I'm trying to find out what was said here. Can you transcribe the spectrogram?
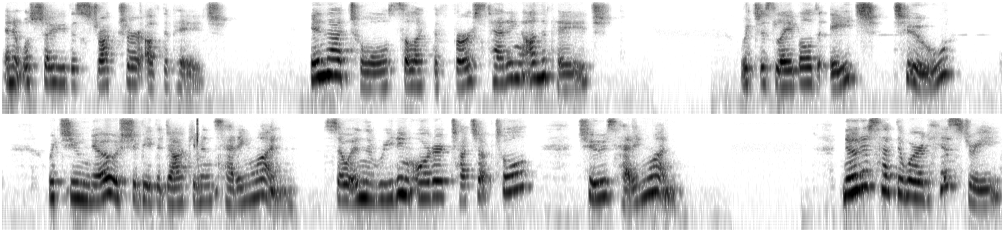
and it will show you the structure of the page. In that tool, select the first heading on the page, which is labeled H2, which you know should be the document's heading one. So in the reading order touch-up tool, choose heading one. Notice that the word history,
